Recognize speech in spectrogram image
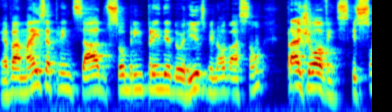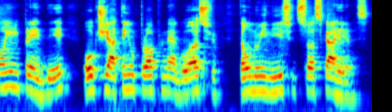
levar mais aprendizado sobre empreendedorismo, inovação para jovens que sonham em empreender ou que já têm o próprio negócio estão no início de suas carreiras.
